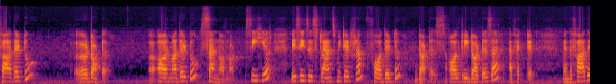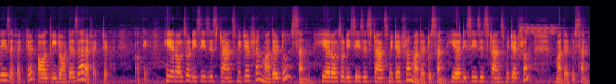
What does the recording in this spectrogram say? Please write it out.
father to uh, daughter uh, or mother to son or not. See here, disease is transmitted from father to daughters. All three daughters are affected. When the father is affected, all three daughters are affected. Okay. Here also disease is transmitted from mother to son. Here also disease is transmitted from mother to son. Here disease is transmitted from mother to son.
